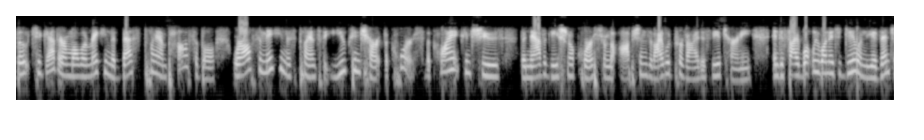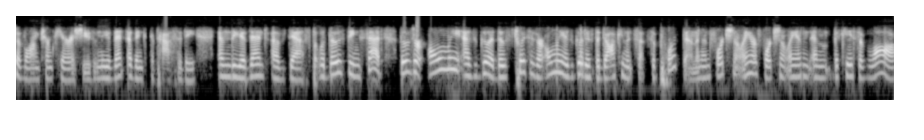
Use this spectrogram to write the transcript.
boat together. And while we're making the best plan possible, we're also making this plan so that you can chart the course. The client can choose the navigational course from the options that I would provide as the attorney and decide what we wanted to do in the event of long-term care issues, in the event of incapacity, and the event of death. But with those being said, those are only as good, those choices are only as good as the documents that support them. And unfortunately, or fortunately, in, in the case of law,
